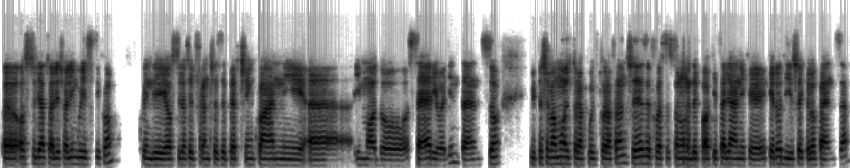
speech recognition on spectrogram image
Uh, ho studiato al liceo linguistico, quindi ho studiato il francese per cinque anni uh, in modo serio ed intenso. Mi piaceva molto la cultura francese, forse sono uno dei pochi italiani che, che lo dice, che lo pensa.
